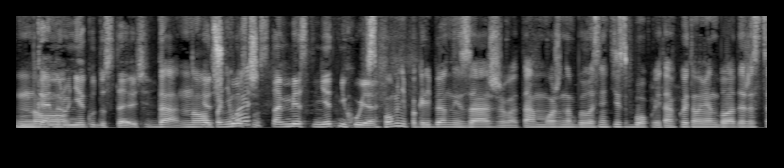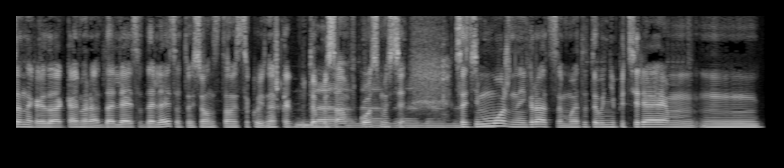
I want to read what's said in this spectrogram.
но... Камеру некуда ставить. Да, но, Это понимаешь, космос, там места нет нихуя. Вспомни «Погребенный заживо». Там можно было снять и сбоку. И там в какой-то момент была даже сцена, когда камера отдаляется, отдаляется. То есть он становится такой, знаешь, как будто бы Да, сам в да, космосе. да, да, С да. этим можно играться. Мы от этого не потеряем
